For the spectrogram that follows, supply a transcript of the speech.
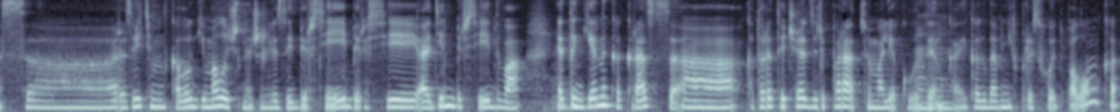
с а, развитием онкологии молочной железы BRCA, BRCA1, BRCA2. Это гены как раз, которые отвечают за репарацию молекулы ДНК. И когда в них происходит поломка,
